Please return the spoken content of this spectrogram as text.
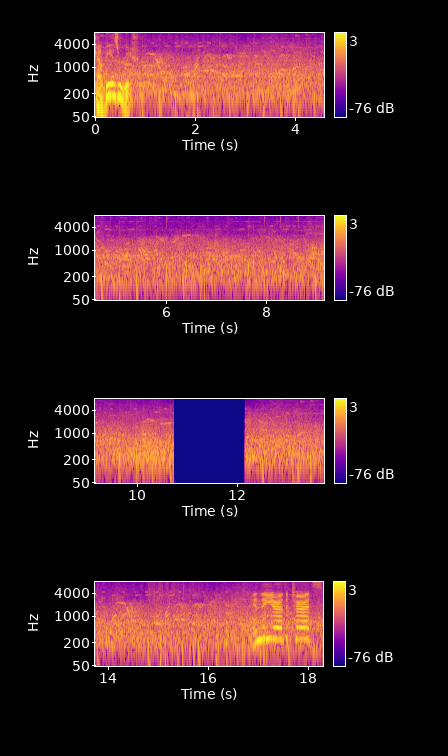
Shall be as you wish. In the year of the turrets,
